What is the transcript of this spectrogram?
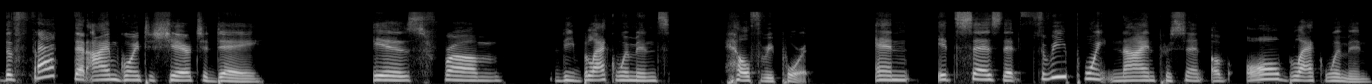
the fact that I'm going to share today is from the Black Women's Health Report. And it says that 3.9% of all Black women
